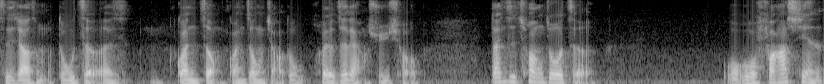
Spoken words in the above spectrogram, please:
是叫什么？读者、观众、观众角度会有这两需求，但是创作者，我我发现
